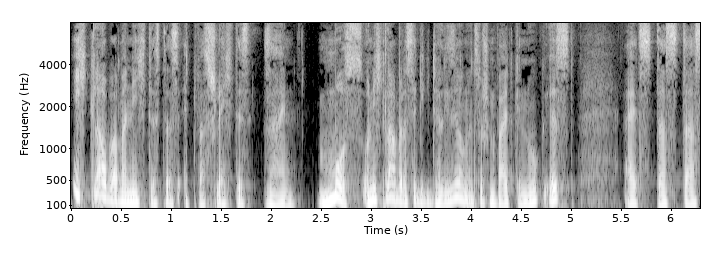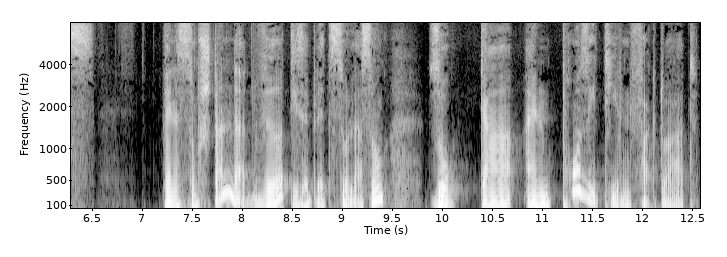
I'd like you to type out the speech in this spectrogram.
Ich glaube aber nicht, dass das etwas Schlechtes sein muss. Und ich glaube, dass die Digitalisierung inzwischen weit genug ist, als dass das, wenn es zum Standard wird, diese Blitzzulassung, sogar einen positiven Faktor hat.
